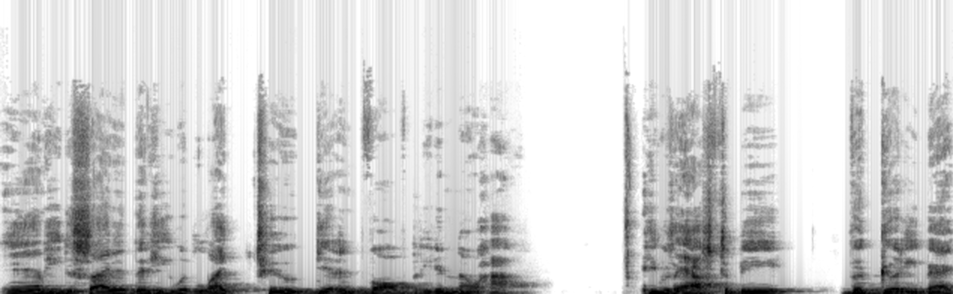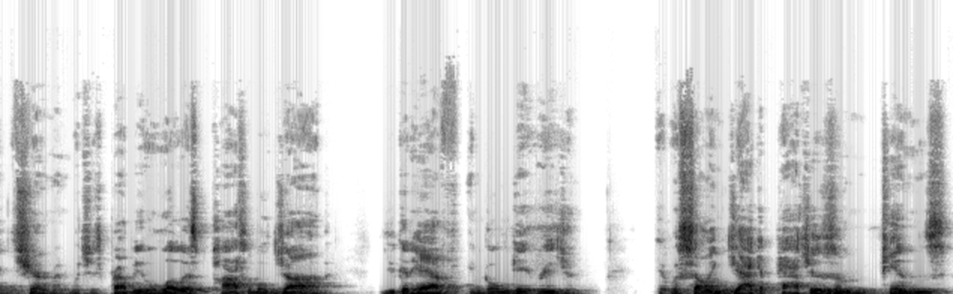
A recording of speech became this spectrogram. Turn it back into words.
And he decided that he would like to get involved, but he didn't know how. He was asked to be the goodie bag chairman, which is probably the lowest possible job you could have in Golden Gate region. It was selling jacket patches and pins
